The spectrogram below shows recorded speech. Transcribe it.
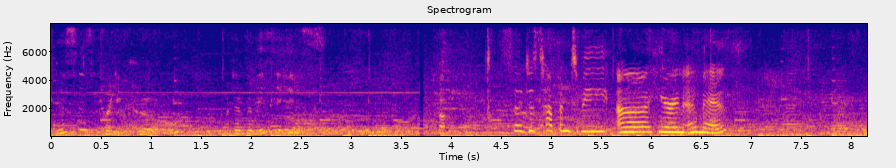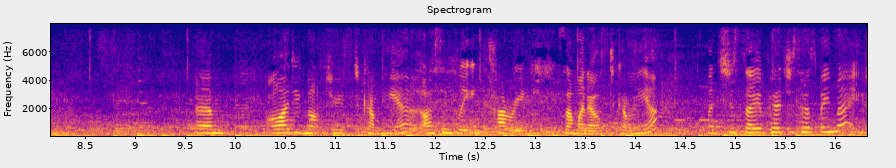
This is pretty cool, whatever this is. So I just happened to be uh, here in Hermes. Um, I did not choose to come here. I simply encouraged someone else to come here. Let's just say a purchase has been made.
